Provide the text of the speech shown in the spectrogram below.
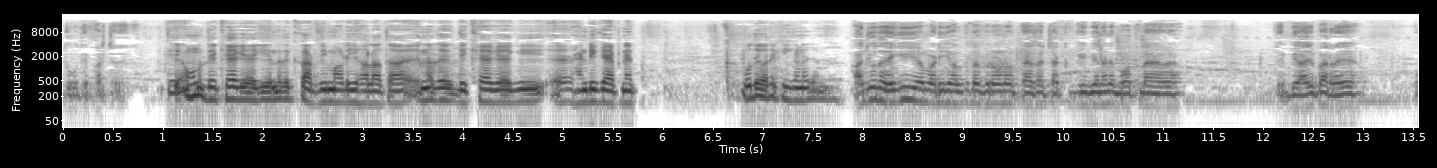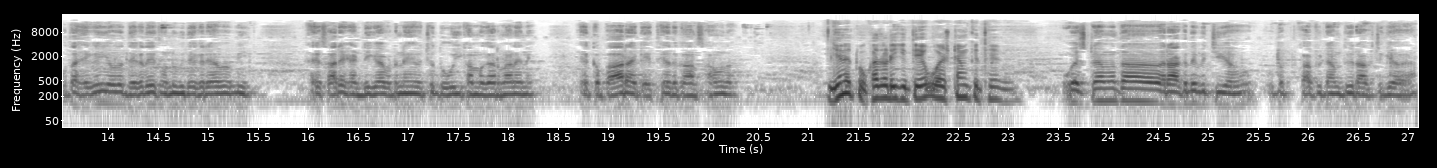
ਦੋ ਤੇ ਪਰਚਾ ਦੇ ਦਿੱਤਾ। ਤੇ ਹੁਣ ਦੇਖਿਆ ਗਿਆ ਕਿ ਇਹਨਾਂ ਦੇ ਘਰ ਦੀ ਮਾੜੀ ਹਾਲਤ ਆ ਇਹਨਾਂ ਦੇ ਦੇਖਿਆ ਗਿਆ ਕਿ ਹੈਂਡੀਕੈਪ ਨੇ ਉਹਦੇ ਬਾਰੇ ਕੀ ਕਹਿਣਾ ਚਾਹੁੰਦੇ? ਹਾਂਜੀ ਉਹ ਤਾਂ ਹੈਗੀ ਆ ਮਾੜੀ ਹਾਲਤ ਤਾਂ ਫਿਰ ਹੁਣ ਪੈਸਾ ਚੱਕ ਕੇ ਵੀ ਇਹਨਾਂ ਨੇ ਬਹੁਤ ਲਾਇਆ ਹੋਇਆ ਤੇ ਵਿਆਜ ਭਰ ਰਹੇ ਆ। ਉਹ ਤਾਂ ਹੈਗਾ ਹੀ ਉਹ ਤਾਂ ਦਿਖਦਾ ਹੀ ਤੁਹਾਨੂੰ ਵੀ ਦਿਖ ਰਿਹਾ ਵੀ ਇਹ ਸਾਰੇ ਹੈਂਡੀਕੈਪਡ ਨੇ ਉਹ ਚ ਦੋ ਹੀ ਕੰਮ ਕਰਨ ਵਾਲੇ ਨੇ। ਇੱਕ ਬਾਹਰ ਹੈ ਇੱਥੇ ਦੁਕਾਨ ਸਾਹਮਣਾ ਜਿਹਨੇ ਧੋਖਾਧੜੀ ਕੀਤੀ ਹੈ ਉਹ ਇਸ ਟਾਈਮ ਕਿੱਥੇ ਹੈਗਾ? ਉਹ ਇਸ ਟਾਈਮ ਤਾਂ ਇਰਾਕ ਦੇ ਵਿੱਚ ਹੀ ਆ ਉਹ ਉਹ ਤਾਂ ਕਾਫੀ ਟਾਈਮ ਤੋਂ ਇਰਾਕ ਚ ਗਿਆ ਹੋਇਆ।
